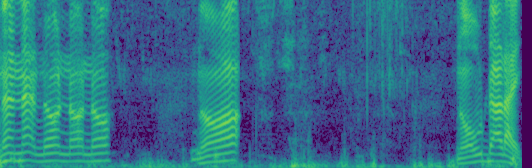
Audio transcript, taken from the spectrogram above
ના ના નો નો નો. નો. નો ઉડાડાય.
